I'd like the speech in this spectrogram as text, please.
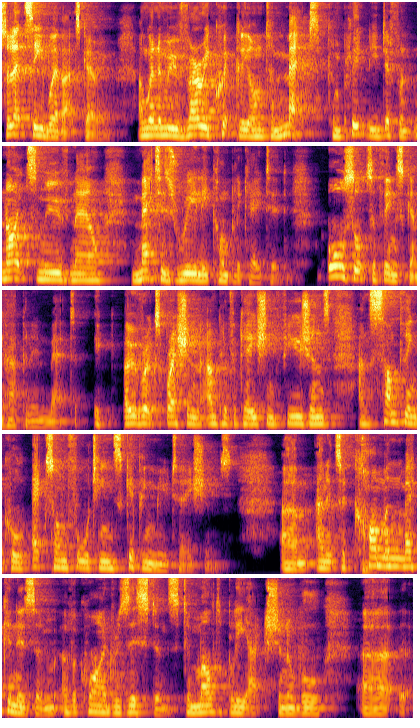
So let's see where that's going. I'm going to move very quickly on to MET, completely different. Knight's move now. MET is really complicated. All sorts of things can happen in MET overexpression, amplification, fusions, and something called exon 14 skipping mutations. Um, and it's a common mechanism of acquired resistance to multiply actionable uh,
